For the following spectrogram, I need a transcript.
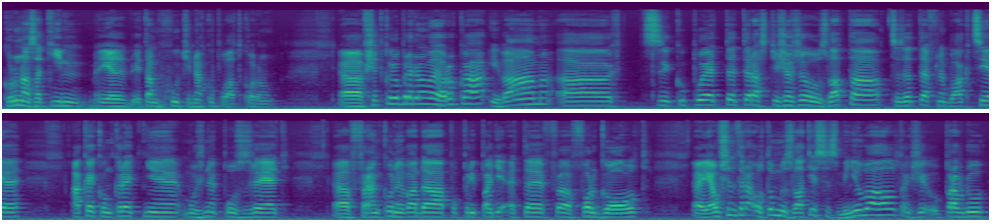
koruna zatím je, je tam chuť nakupovat korunu. Uh, všetko dobré do nového roka i vám. Si kupujete teda stěžařou zlata, CZF nebo akcie, aké konkrétně možné pozrieť eh, Franco Nevada, po případě ETF eh, for Gold. Eh, já už jsem teda o tom zlatě se zmiňoval, takže opravdu,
